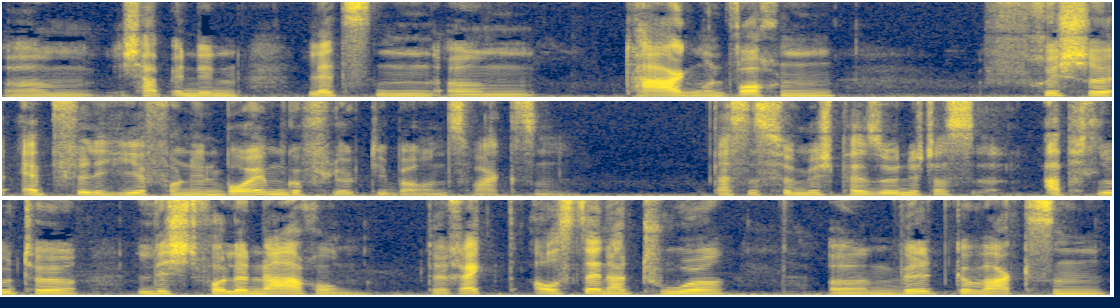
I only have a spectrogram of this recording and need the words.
Ähm, ich habe in den letzten ähm, Tagen und Wochen frische Äpfel hier von den Bäumen gepflückt, die bei uns wachsen. Das ist für mich persönlich das absolute lichtvolle Nahrung. Direkt aus der Natur, ähm, wild gewachsen,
